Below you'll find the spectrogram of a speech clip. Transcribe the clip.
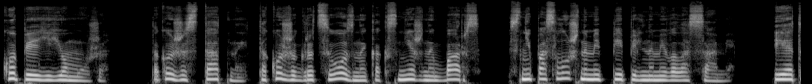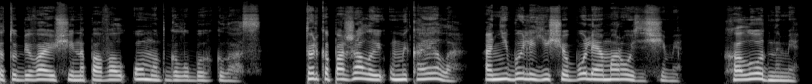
копия ее мужа. Такой же статный, такой же грациозный, как снежный барс, с непослушными пепельными волосами и этот убивающий наповал омут голубых глаз. Только, пожалуй, у Микаэла они были еще более морозящими, холодными,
